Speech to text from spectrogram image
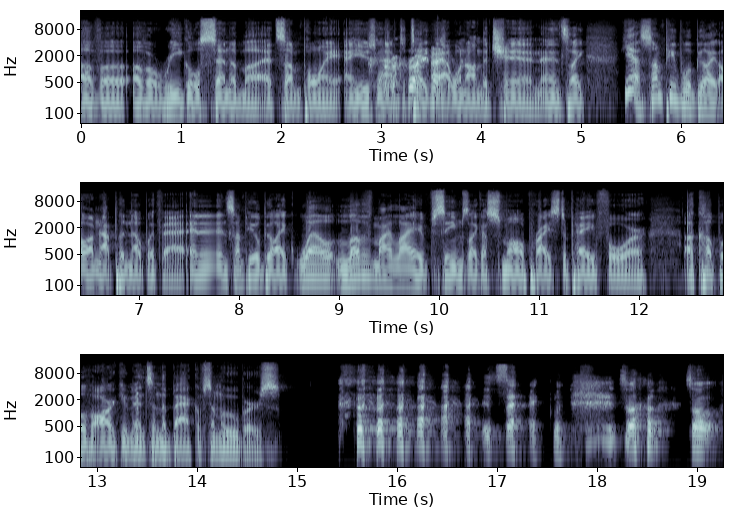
of a of a Regal cinema at some point, and you're just gonna have to take that one on the chin. And it's like, yeah, some people will be like, "Oh, I'm not putting up with that," and then some people will be like, "Well, love of my life seems like a small price to pay for a couple of arguments in the back of some Ubers." exactly. So, so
